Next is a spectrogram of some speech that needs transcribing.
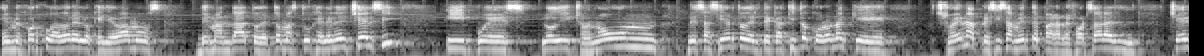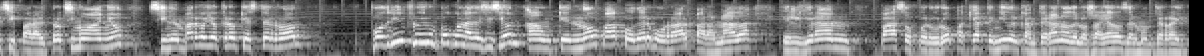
el mejor jugador en lo que llevamos de mandato de Thomas Tuchel en el Chelsea y pues lo dicho, no un desacierto del Tecatito Corona que suena precisamente para reforzar al Chelsea para el próximo año. Sin embargo, yo creo que este error podría influir un poco en la decisión, aunque no va a poder borrar para nada el gran paso por Europa que ha tenido el canterano de los Rayados del Monterrey.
